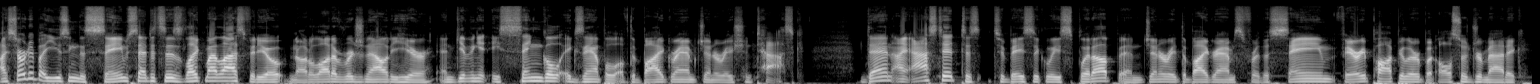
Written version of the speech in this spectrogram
I started by using the same sentences like my last video, not a lot of originality here, and giving it a single example of the bigram generation task. Then I asked it to, to basically split up and generate the bigrams for the same very popular but also dramatic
